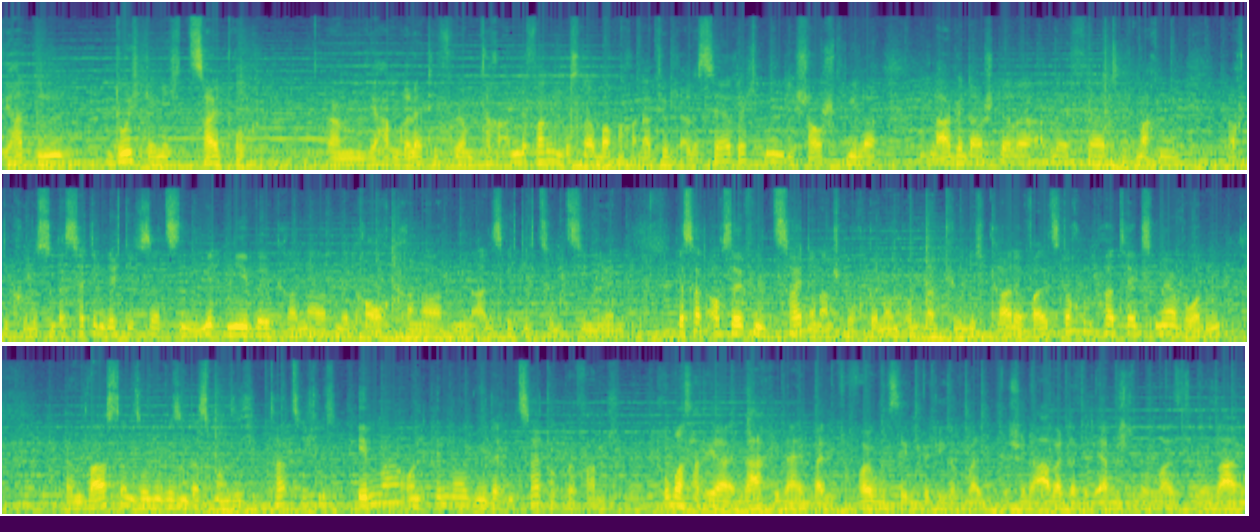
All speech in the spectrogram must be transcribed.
wir hatten durchgängig Zeitdruck. Ähm, wir haben relativ früh am Tag angefangen, mussten aber auch noch natürlich alles herrichten, die Schauspieler und Lagedarsteller alle fertig machen, auch die Kulissen und das Setting richtig setzen, mit Nebelgranaten, mit Rauchgranaten, alles richtig zu inszenieren. Das hat auch sehr viel Zeit in Anspruch genommen und natürlich, gerade weil es doch ein paar Takes mehr wurden, ähm, war es dann so gewesen, dass man sich tatsächlich immer und immer wieder in Zeitdruck befand. Thomas hatte ja im Nachhinein bei den Verfolgungsszenen wirklich nochmal eine schöne Arbeit, da wird er bestimmt nochmal was zu sagen,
